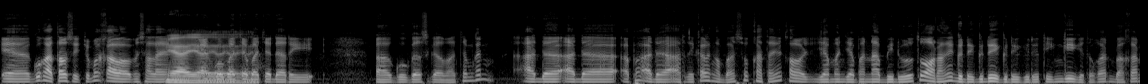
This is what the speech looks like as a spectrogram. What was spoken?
ya gue nggak tahu sih. Cuma kalau misalnya Ya, yang, ya, yang gue ya, ya. baca-baca dari uh, Google segala macam kan ada ada apa ada artikel yang ngebahas tuh katanya kalau zaman-zaman Nabi dulu tuh orangnya gede-gede gede-gede tinggi gitu kan. Bahkan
